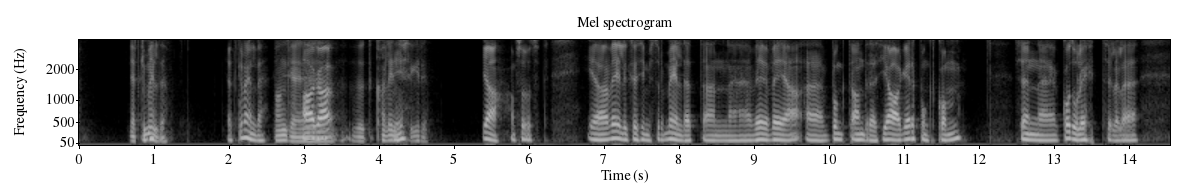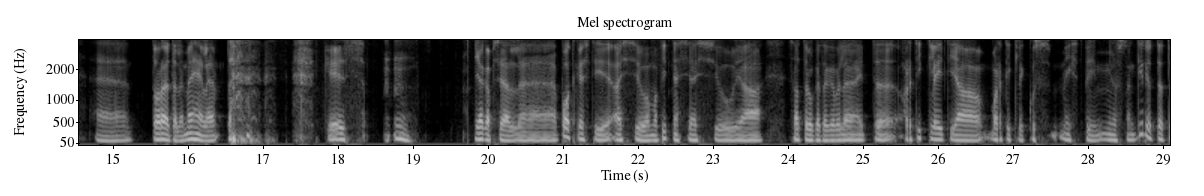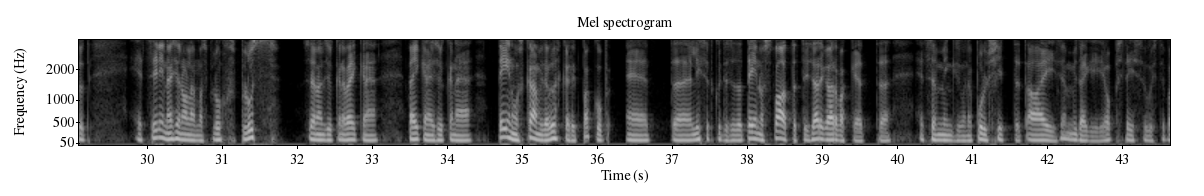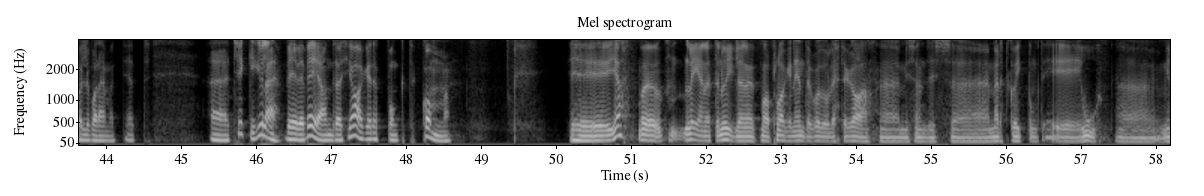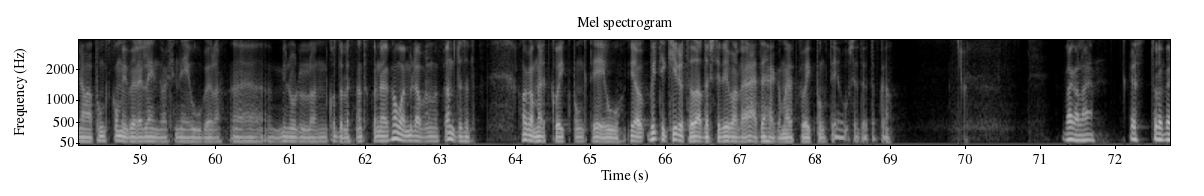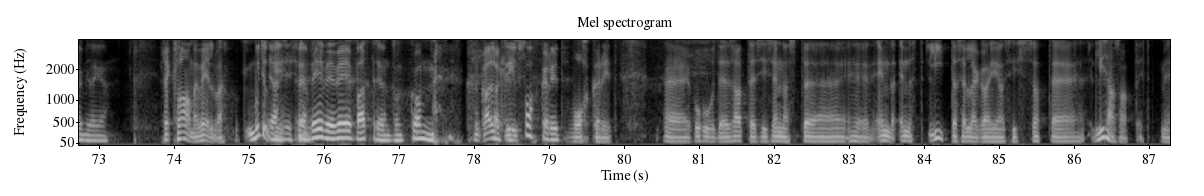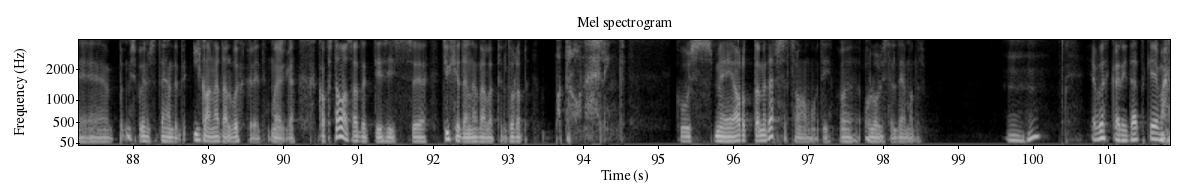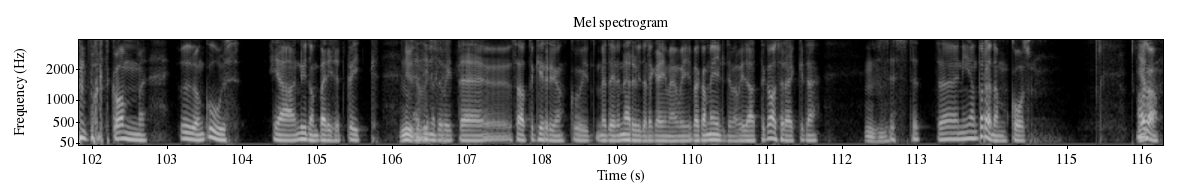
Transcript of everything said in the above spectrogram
jätke meelde. jätke meelde. pange Aga... kalendrisse kirja. jaa, absoluutselt. ja veel üks asi, mis tuleb meelde, et on äh, www.andresjaager.com. see on äh, koduleht sellele äh, toredale mehele kes jagab seal äh, podcast'i asju, oma fitnessi asju ja saate lugeda ka veel neid äh, artikleid ja artikleid, kus meist või minust on kirjutatud. et selline asi on olemas, pluss, pluss seal on niisugune väikene, väikene niisugune teenus ka, mida Võhkarid pakub, et äh, lihtsalt, kui te seda teenust vaatate, siis ärge arvake, et, et see on mingisugune bullshit, et aa ei, see on midagi hoopis teistsugust ja palju paremat, nii et tšekkige üle www.andresjaager.com jah, ma leian, et on õiglane, et ma plugin enda kodulehte ka, äh, mis on siis äh, märtkoik.eu. Mina .com'i peale ei läinud, ma läksin EU peale. minul on koduleht natukene kauem üleval olnud kui Andresel, aga märtkoik.eu ja võite kirjutada aadressi ribale ä-tähega märtkoik.eu, see töötab ka. väga lahe. kas tuleb veel midagi? Reklaame veel või? muidugi. jah, ja siis on www.patreon.com. kaldkriips. vohkarid. vohkarid, äh, kuhu te saate siis ennast, äh, enda, endast liita sellega ja siis saate lisasaateid, mis põhimõtteliselt tähendab iga nädal võhkarid, mõelge. kaks tavasaadet ja siis äh, tühjadel nädalatel tuleb patroonhääling, kus me arutame täpselt samamoodi olulistel teemadel mm. -hmm ja võhkarid.gmail.com õ on kuus ja nüüd on päriselt kõik. sinna te võite saata kirju, kui me teile närvidele käime või väga meeldime või tahate kaasa rääkida mm. -hmm. sest et äh, nii on toredam koos. aga ja.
